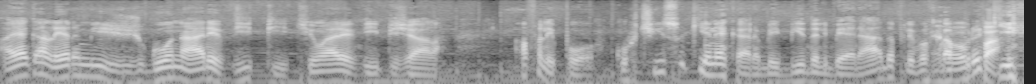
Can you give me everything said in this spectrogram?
Aí a galera me jogou na área VIP, tinha uma área VIP já lá. Aí eu falei, pô, curti isso aqui, né, cara? Bebida liberada, eu falei, vou ficar por Opa. aqui.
